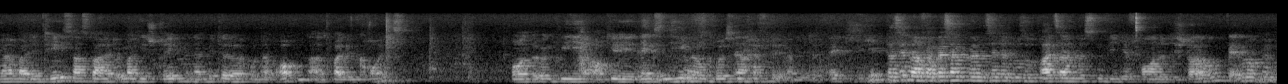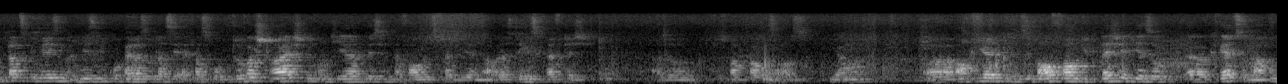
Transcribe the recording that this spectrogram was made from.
Ja, bei den Ts hast du halt immer die Streben in der Mitte unterbrochen, also bei dem Kreuz. Und irgendwie auch die längsten Hebel und größten Ja. Kräfte in der Mitte. Das hätte man verbessern können, es hätte nur so breit sein müssen wie hier vorne die Steuerung. Wäre immer noch genug Platz gewesen und hier sind die Propeller so, dass sie etwas oben drüber streichen und hier ein bisschen Performance verlieren. Aber das Ding ist kräftig. Also das macht kaum was aus. Ja. Äh, auch hier diese Bauform, die Bleche hier so äh, quer zu machen,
